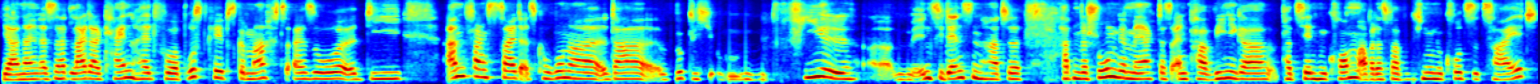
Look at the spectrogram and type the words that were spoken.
Ja, nein, es hat leider keinen Halt vor Brustkrebs gemacht. Also die Anfangszeit, als Corona da wirklich ähm, viel äh, Inzidenzen hatte, hatten wir schon gemerkt, dass ein paar weniger Patienten kommen, aber das war wirklich nur eine kurze Zeit.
